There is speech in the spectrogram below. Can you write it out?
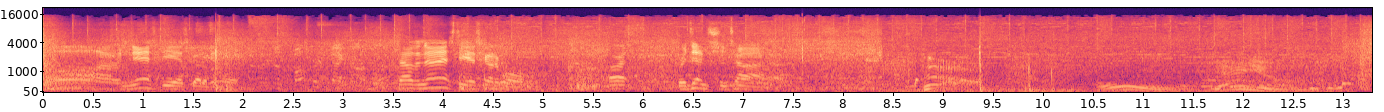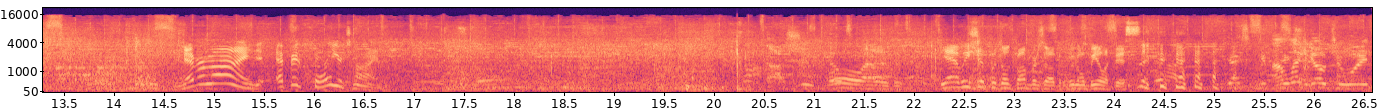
Oh, nasty ass a ball. That was a nasty ass a ball. All right, redemption time. Never mind, epic failure time. Ah, shoot. Oh, that was Yeah, we should put those bumpers up if we're gonna be like this. I'll let go to it.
